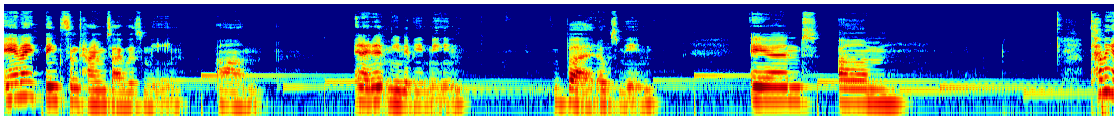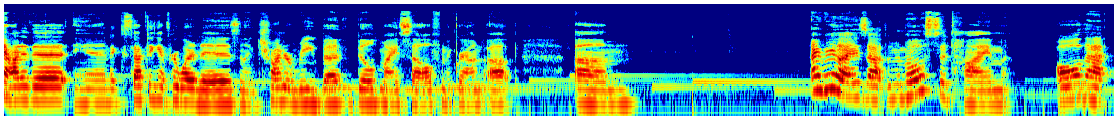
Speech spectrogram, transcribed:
And I think sometimes I was mean. Um, and I didn't mean to be mean, but I was mean and um, coming out of it and accepting it for what it is and like trying to rebuild myself from the ground up um, i realized that most of the time all that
